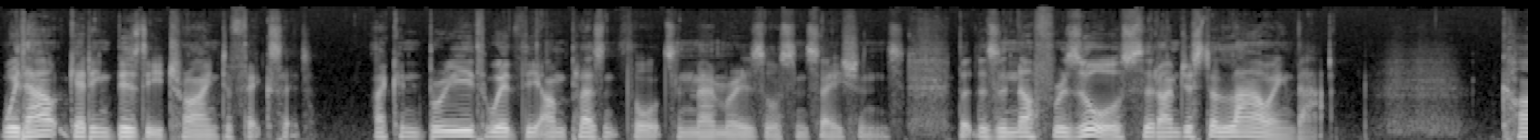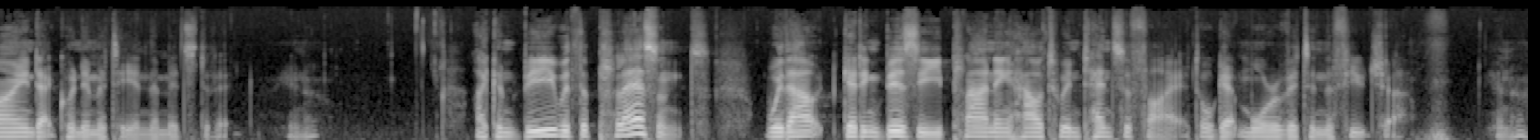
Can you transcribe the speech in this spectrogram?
without getting busy trying to fix it. I can breathe with the unpleasant thoughts and memories or sensations, but there's enough resource that I'm just allowing that kind equanimity in the midst of it, you know. I can be with the pleasant without getting busy planning how to intensify it or get more of it in the future, you know.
